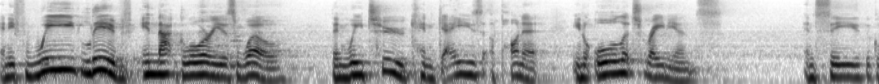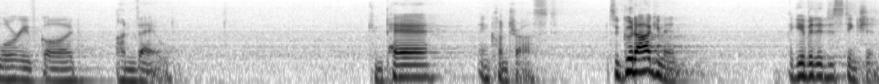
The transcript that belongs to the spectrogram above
And if we live in that glory as well, then we too can gaze upon it in all its radiance and see the glory of God unveiled. Compare and contrast. It's a good argument. I give it a distinction.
